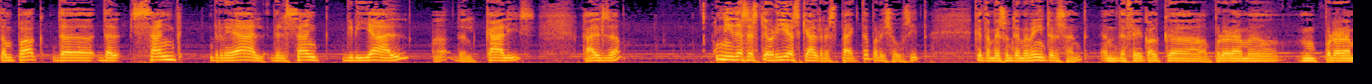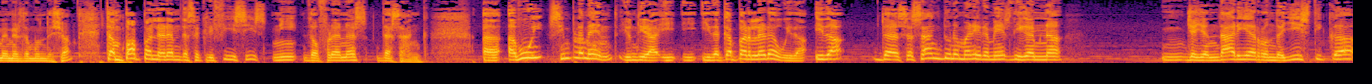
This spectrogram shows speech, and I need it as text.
tampoc de, del sang real, del sang grial, eh, del càlis, calza, ni de les teories que hi ha al respecte, per això ho cit, que també és un tema ben interessant. Hem de fer qualque programa, un programa més damunt d'això. Tampoc parlarem de sacrificis ni d'ofrenes de sang. Uh, avui, simplement, i un dirà, i, i, i de què parlareu? I de, i de, de la sang d'una manera més, diguem-ne, llegendària, rondallística,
